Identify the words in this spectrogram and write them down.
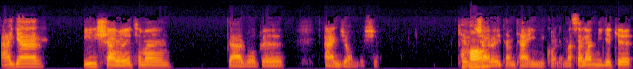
اگر این شرایط من در واقع انجام بشه. که شرایطم تعیین می‌کنه. مثلا میگه که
